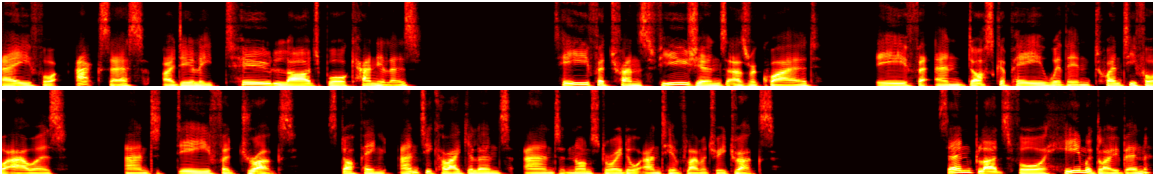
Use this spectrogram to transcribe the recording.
A for access, ideally two large bore cannulas, T for transfusions as required, E for endoscopy within 24 hours, and D for drugs, stopping anticoagulants and nonsteroidal anti inflammatory drugs. Send bloods for hemoglobin,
